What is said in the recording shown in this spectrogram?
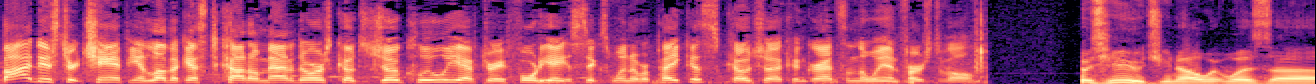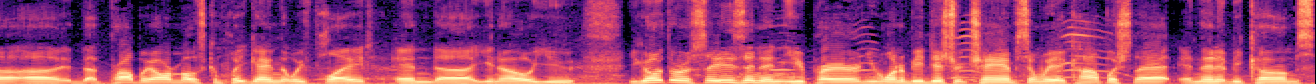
by-district champion Lubbock Estacado Matadors, Coach Joe Cluley, after a 48-6 win over Pecos. Coach, uh, congrats on the win, first of all. It was huge. You know, it was uh, uh, probably our most complete game that we've played. And uh, you know, you you go through a season and you prepare and you want to be district champs, and we accomplished that. And then it becomes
